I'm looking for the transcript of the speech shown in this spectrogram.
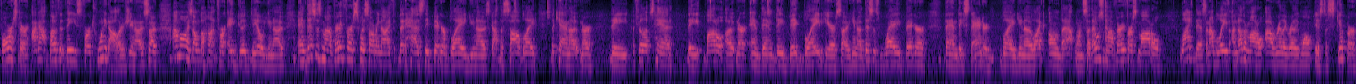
Forester, I got both of these for $20, you know, so I'm always on the hunt for a good deal, you know. And this is my very first Swiss Army knife that has the bigger blade, you know. It's got the saw blade, the can opener, the Phillips head, the bottle opener, and then the big blade here. So, you know, this is way bigger than the standard blade, you know, like on that one. So that was my very first model like this. And I believe another model I really, really want is the Skipper.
